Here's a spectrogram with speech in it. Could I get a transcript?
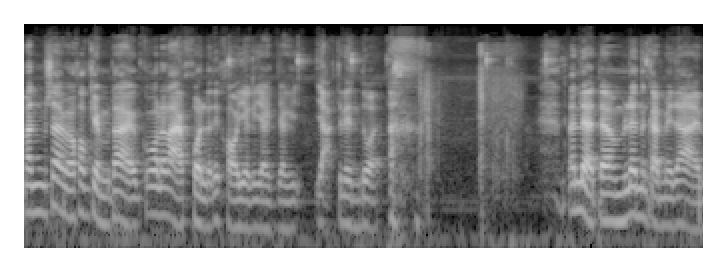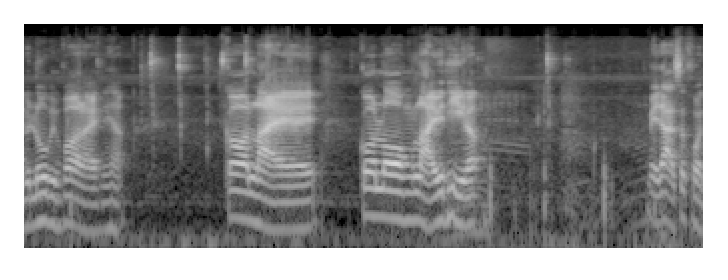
มันไม่ใช่ว่าเข้าเกมไม่ได้ ก็หลายๆคนแล้วที่เขาอยากอยากอยากอยากจะเล่นด้วย นั่นแหละแต่มันเล่นกันไม่ได้ไม่รู้เป็นเพราะอะไรนี่ครับ ก็หลายก็ลองหลายวิธีแล้ว ไม่ได้สักคน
